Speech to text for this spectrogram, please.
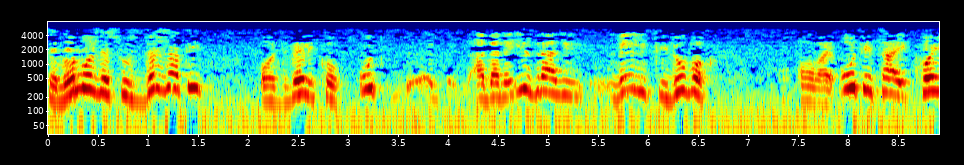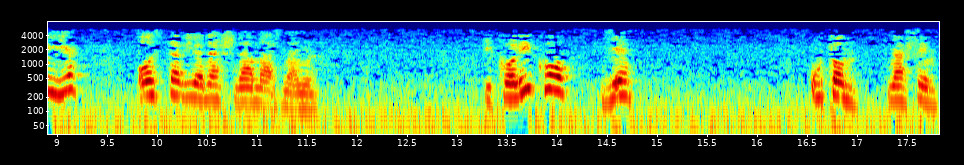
se ne može suzdržati od velikog ut, a da ne izrazi veliki dubok ovaj uticaj koji je ostavio naš namaz na nju. I koliko je u tom našem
